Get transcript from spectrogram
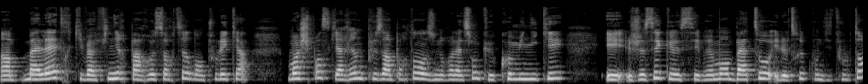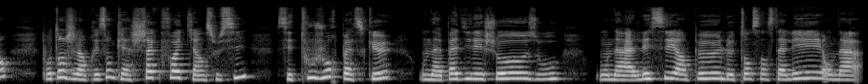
un mal-être qui va finir par ressortir dans tous les cas. Moi, je pense qu'il n'y a rien de plus important dans une relation que communiquer et je sais que c'est vraiment bateau et le truc qu'on dit tout le temps. Pourtant, j'ai l'impression qu'à chaque fois qu'il y a un souci, c'est toujours parce que on n'a pas dit les choses ou on a laissé un peu le temps s'installer, on a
